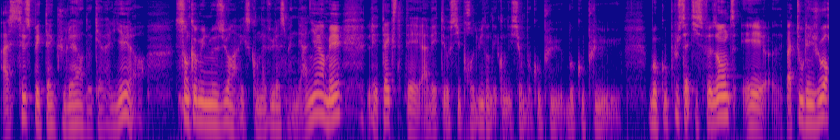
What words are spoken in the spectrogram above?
assez spectaculaires de cavaliers. Alors, sans commune mesure avec ce qu'on a vu la semaine dernière, mais les textes avaient été aussi produits dans des conditions beaucoup plus, beaucoup plus, beaucoup plus satisfaisantes, et euh, pas tous les jours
